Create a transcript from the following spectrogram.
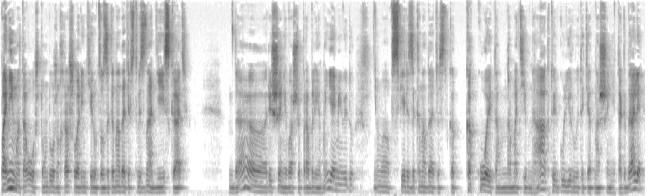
помимо того, что он должен хорошо ориентироваться в законодательстве знать, где искать, да, решение вашей проблемы, я имею в виду э, в сфере законодательства, как, какой там нормативный акт регулирует эти отношения и так далее,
